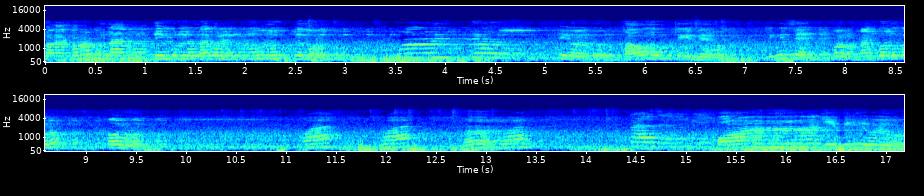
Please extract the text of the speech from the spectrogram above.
ফাঁকা করো নাক দিয়ে করলে না করে মুখ করো। এভাবে করো তাও মুখ থেকে বের হবে। ঠিক আছে? বলো নাক বন্ধ করো তাও বলো। চিপিটি হয়ে ওর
